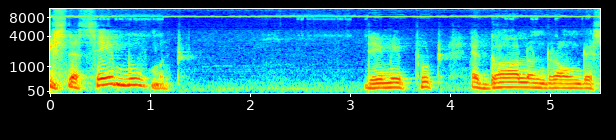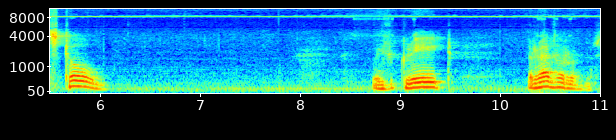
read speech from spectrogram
it's the same movement. They may put a garland round a stone with great reverence.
